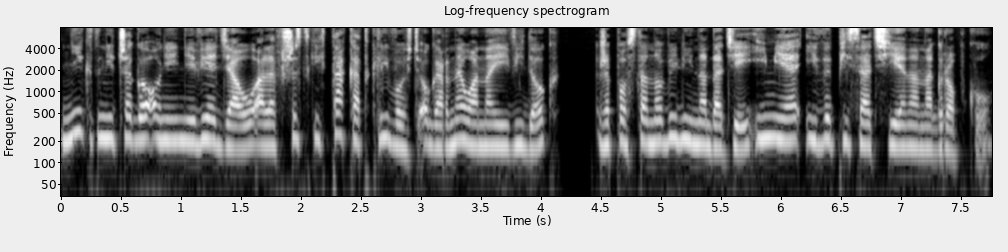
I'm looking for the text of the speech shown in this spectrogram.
Nikt niczego o niej nie wiedział, ale wszystkich taka tkliwość ogarnęła na jej widok, że postanowili nadać jej imię i wypisać je na nagrobku.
